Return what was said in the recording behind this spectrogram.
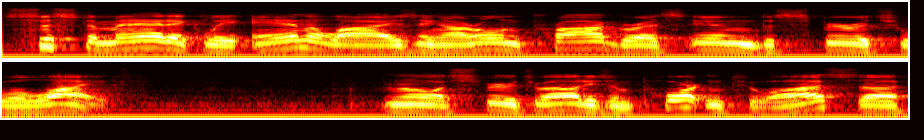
systematically analyzing our own progress in the spiritual life. You know, spirituality is important to us. Uh,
